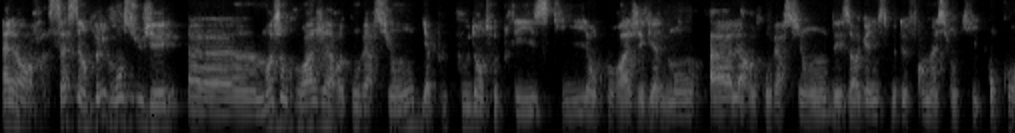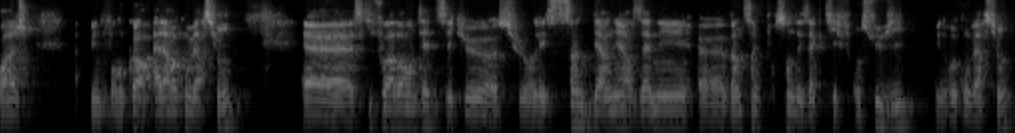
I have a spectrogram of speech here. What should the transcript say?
Alors, ça, c'est un peu le grand sujet. Euh, moi, j'encourage la reconversion. Il y a beaucoup d'entreprises qui encouragent également à la reconversion, des organismes de formation qui encouragent, une fois encore, à la reconversion. Euh, ce qu'il faut avoir en tête, c'est que sur les cinq dernières années, 25% des actifs ont suivi une reconversion.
